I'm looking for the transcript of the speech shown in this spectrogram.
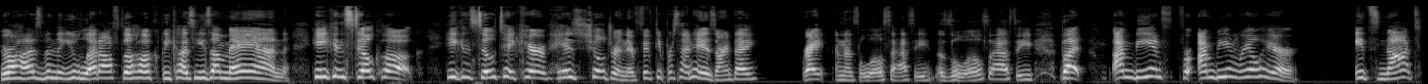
Your husband that you let off the hook because he's a man. He can still cook. He can still take care of his children. They're 50% his, aren't they? right? And that's a little sassy. That's a little sassy, but I'm being I'm being real here. It's not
